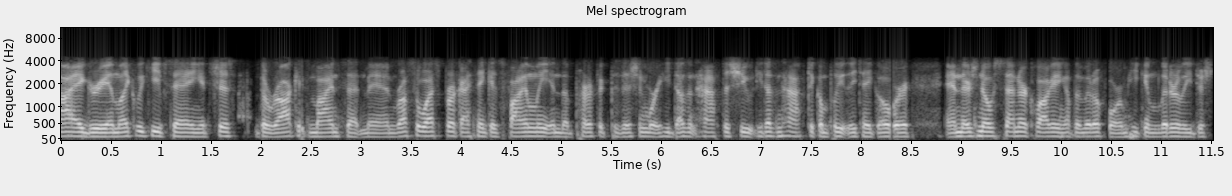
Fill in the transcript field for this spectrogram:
I agree, and like we keep saying, it's just the Rockets' mindset, man. Russell Westbrook, I think, is finally in the perfect position where he doesn't have to shoot, he doesn't have to completely take over, and there's no center clogging up the middle for him. He can literally just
